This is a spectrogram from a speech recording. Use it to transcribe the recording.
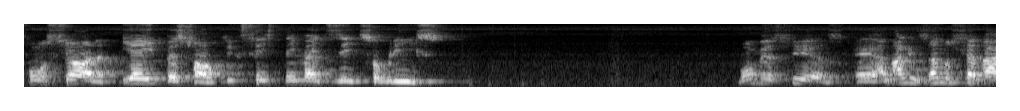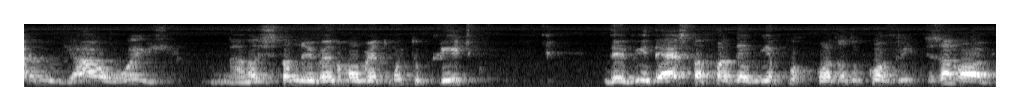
funciona? E aí, pessoal, o que vocês têm mais a dizer sobre isso? Bom, Messias, é, analisando o cenário mundial hoje, né, nós estamos vivendo um momento muito crítico devido a esta pandemia por conta do Covid-19.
